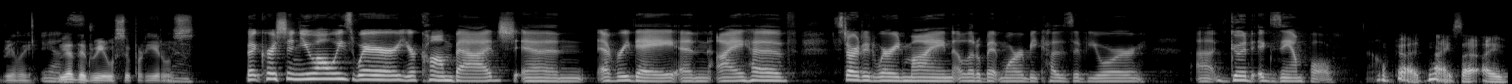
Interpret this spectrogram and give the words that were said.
Really. Yes. We are the real superheroes. Yeah. But Christian, you always wear your com badge and every day and I have started wearing mine a little bit more because of your uh, good example. Oh, good, nice. I, I,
